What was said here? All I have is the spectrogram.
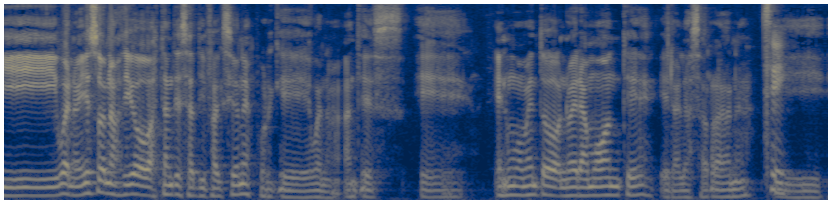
Y bueno, y eso nos dio bastantes satisfacciones porque, bueno, antes eh, en un momento no era Monte, era la Serrana. Sí.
